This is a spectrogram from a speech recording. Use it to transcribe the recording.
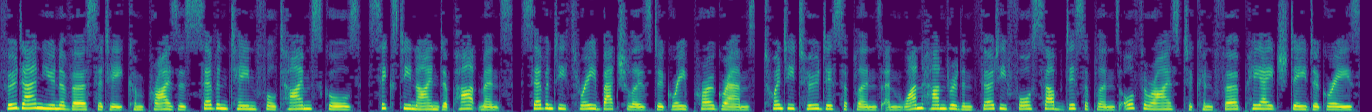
Fudan University comprises 17 full-time schools, 69 departments, 73 bachelor's degree programs, 22 disciplines and 134 sub-disciplines authorized to confer PhD degrees,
